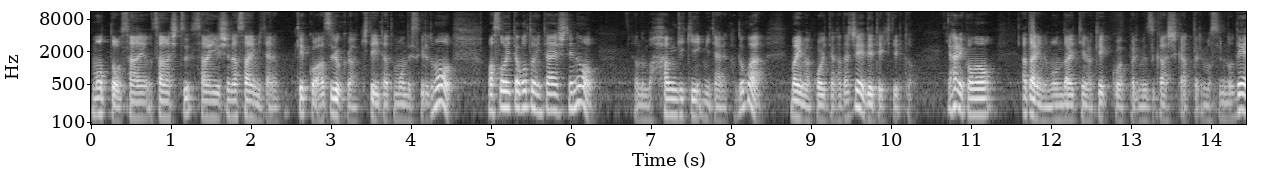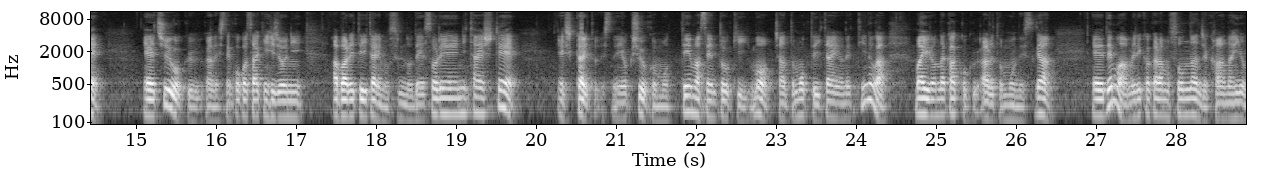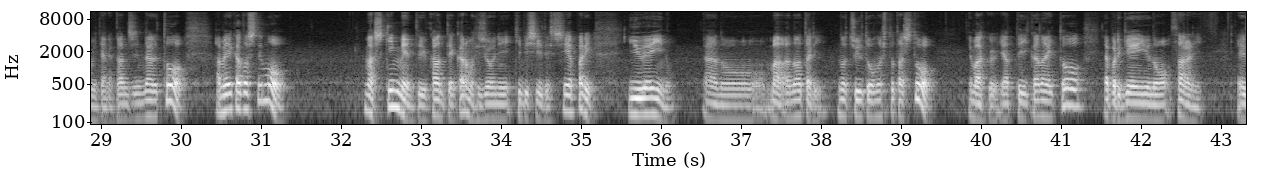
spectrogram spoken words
もっと産出産油しなさいみたいな結構圧力が来ていたと思うんですけれども、まあ、そういったことに対してのあの反撃みたいなことが、まあ、今こういった形で出てきていると。やはりこの辺りの問題っていうのは結構やっぱり難しかったりもするので、えー、中国がですねここ最近非常に暴れていたりもするのでそれに対してしっかりとですね抑止力を持って、まあ、戦闘機もちゃんと持っていたいよねっていうのが、まあ、いろんな各国あると思うんですが、えー、でもアメリカからもそんなんじゃ買わないよみたいな感じになるとアメリカとしても、まあ、資金面という観点からも非常に厳しいですしやっぱり UAE のあの,、まあ、あの辺りの中東の人たちとうまくやっていかないとやっぱり原油のさらに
